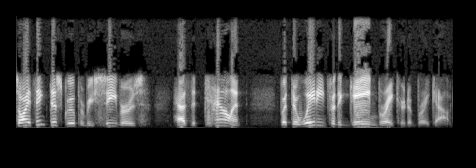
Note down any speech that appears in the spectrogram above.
So I think this group of receivers has the talent but they're waiting for the game breaker to break out.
